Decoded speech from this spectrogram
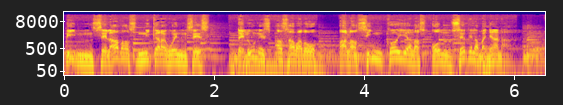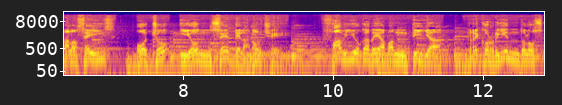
Pinceladas Nicaragüenses de lunes a sábado a las 5 y a las 11 de la mañana, a las 6, 8 y 11 de la noche. Fabio Gadea Mantilla recorriendo los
